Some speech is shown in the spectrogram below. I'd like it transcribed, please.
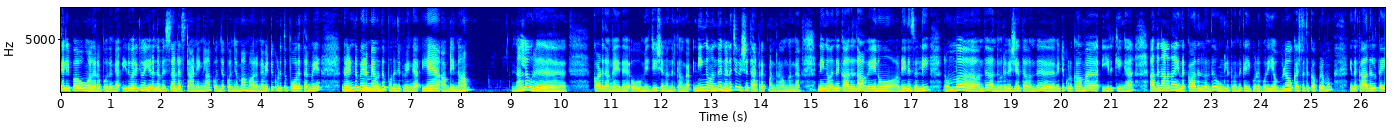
செழிப்பாகவும் வளரப்போகுதுங்க. இது வரைக்கும் இருந்த மிஸ் அண்டர்ஸ்டாண்டிங்லாம் கொஞ்சம் கொஞ்சமாக மாறுங்க. விட்டு கொடுத்து போகிற தன்மையை ரெண்டு பேருமே வந்து புரிஞ்சுக்குவீங்க. ஏன் அப்படின்னா நல்ல ஒரு கார்டு தாங்க இது. ஓ மெஜிஷியன் வந்திருக்காங்க. நீங்கள் வந்து நினச்ச விஷயத்த அட்ராக்ட் பண்ணுறவங்கங்க நீங்கள் வந்து காதல் தான் வேணும் அப்படின்னு சொல்லி ரொம்ப வந்து அந்த ஒரு விஷயத்த வந்து விட்டு கொடுக்காம இருக்கீங்க. அதனால தான் இந்த காதல் வந்து உங்களுக்கு வந்து கை கூட போகுது. எவ்வளோ கஷ்டத்துக்கு அப்புறமும் இந்த காதல் கை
